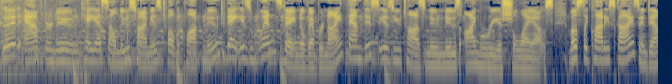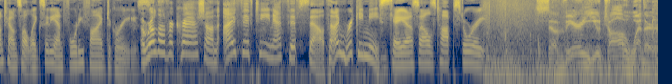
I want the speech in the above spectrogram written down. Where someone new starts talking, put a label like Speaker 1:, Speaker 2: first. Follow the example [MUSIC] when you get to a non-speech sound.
Speaker 1: Good afternoon. KSL News Time is 12 o'clock noon. Today is Wednesday, November 9th, and this is Utah's Noon News. I'm Maria Shilaos. Mostly cloudy skies in downtown Salt Lake City and 45 degrees.
Speaker 2: A rollover crash on I 15 at 5th South. I'm Ricky Meese.
Speaker 1: KSL's top story.
Speaker 3: Severe Utah weather.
